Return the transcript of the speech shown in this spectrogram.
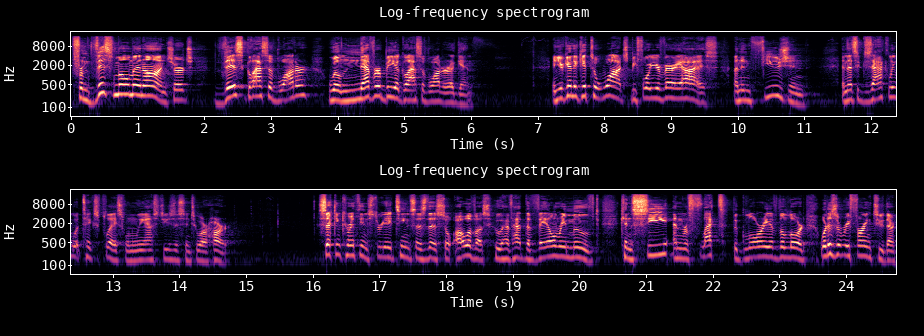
From this moment on, church, this glass of water will never be a glass of water again. And you're going to get to watch before your very eyes an infusion. And that's exactly what takes place when we ask Jesus into our heart. 2 Corinthians 3:18 says this, so all of us who have had the veil removed can see and reflect the glory of the Lord. What is it referring to there?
